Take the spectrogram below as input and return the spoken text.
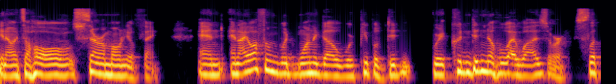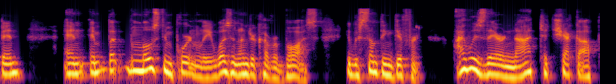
you know it's a whole ceremonial thing and and i often would want to go where people didn't where couldn't didn't know who i was or slip in and and but most importantly it wasn't undercover boss it was something different i was there not to check up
